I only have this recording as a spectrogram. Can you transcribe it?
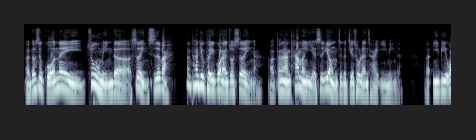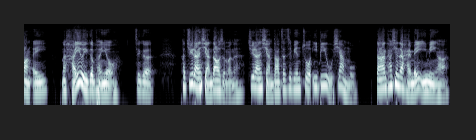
呃，都是国内著名的摄影师吧。那他就可以过来做摄影啊啊！当然，他们也是用这个杰出人才移民的，呃，EB One A。那还有一个朋友，这个他居然想到什么呢？居然想到在这边做 EB 五项目。当然，他现在还没移民啊，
